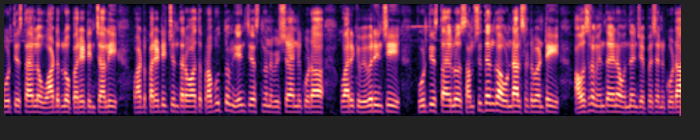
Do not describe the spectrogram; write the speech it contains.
పూర్తి స్థాయిలో వార్డుల్లో పర్యటించాలి. వాటి పర్యటించిన తర్వాత ప్రభుత్వం ఏం చేస్తున్న విషయాన్ని కూడా వారికి వివరించి పూర్తి స్థాయిలో సంసిద్ధంగా ఉండాల్సినటువంటి అవసరం ఎంతైనా ఉందని చెప్పేసి అని కూడా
